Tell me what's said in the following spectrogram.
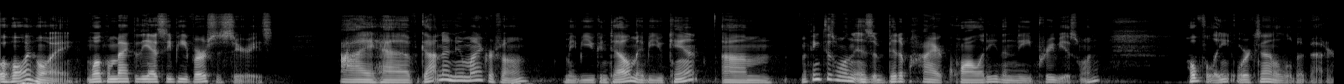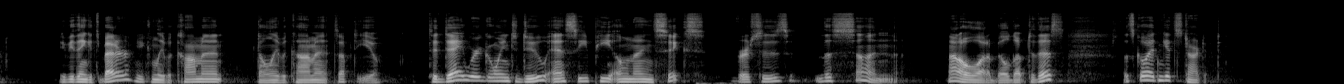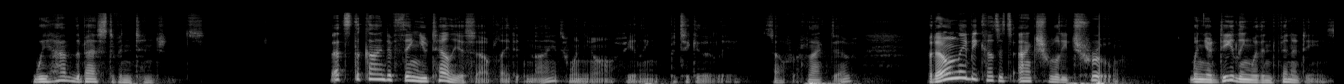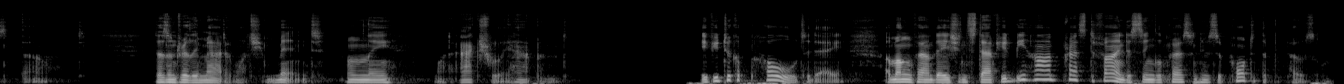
Ahoy hoy! Welcome back to the SCP Versus series. I have gotten a new microphone. Maybe you can tell, maybe you can't. Um, I think this one is a bit of higher quality than the previous one. Hopefully, it works out a little bit better. If you think it's better, you can leave a comment. Don't leave a comment, it's up to you. Today we're going to do SCP 096 versus the Sun. Not a whole lot of build up to this. Let's go ahead and get started. We had the best of intentions. That's the kind of thing you tell yourself late at night when you're feeling particularly self reflective, but only because it's actually true. When you're dealing with infinities, though, it doesn't really matter what you meant, only what actually happened. If you took a poll today among Foundation staff, you'd be hard pressed to find a single person who supported the proposal.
